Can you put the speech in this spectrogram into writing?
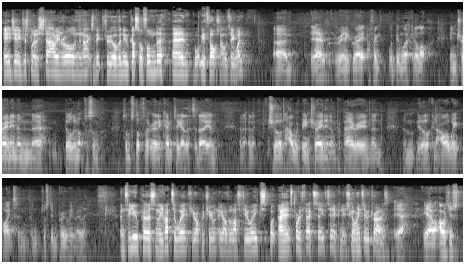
AJ, you've just played a starring role in the Knights' victory over Newcastle Thunder. Um, what were your thoughts on how the team went? Um, yeah, really great. I think we've been working a lot in training and uh, building up to some some stuff that really came together today, and, and, and it showed how we've been training and preparing and, and you know looking at our weak points and, and just improving really. And for you personally, you've had to wait for your opportunity over the last few weeks, but uh, it's probably fair to say you've taken it, scoring two tries. Yeah, yeah. I was just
